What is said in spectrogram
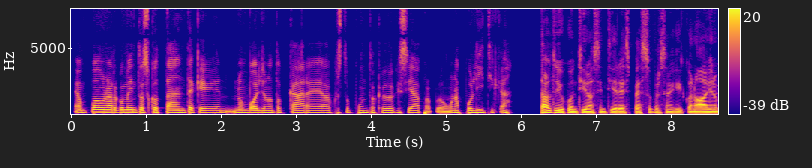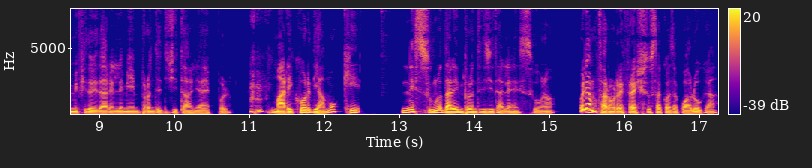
è un po' un argomento scottante che non vogliono toccare a questo punto, credo che sia proprio una politica. Tra l'altro io continuo a sentire spesso persone che dicono no, io non mi fido di dare le mie impronte digitali a Apple, ma ricordiamo che nessuno dà le impronte digitali a nessuno. Vogliamo fare un refresh su questa cosa qua, Luca?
